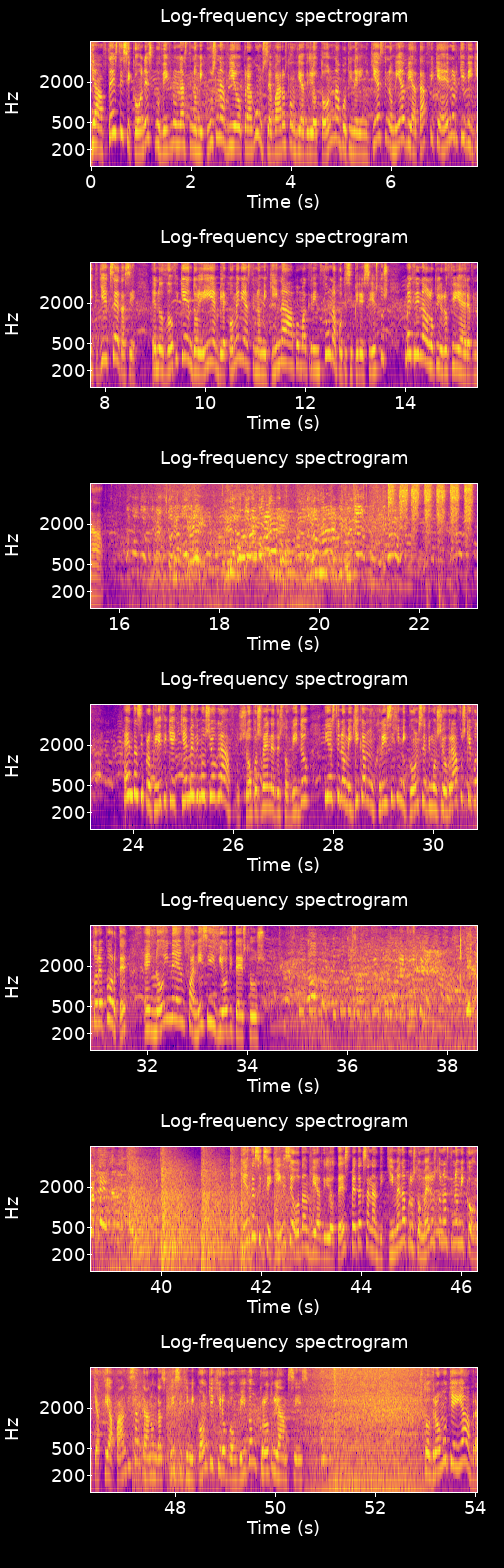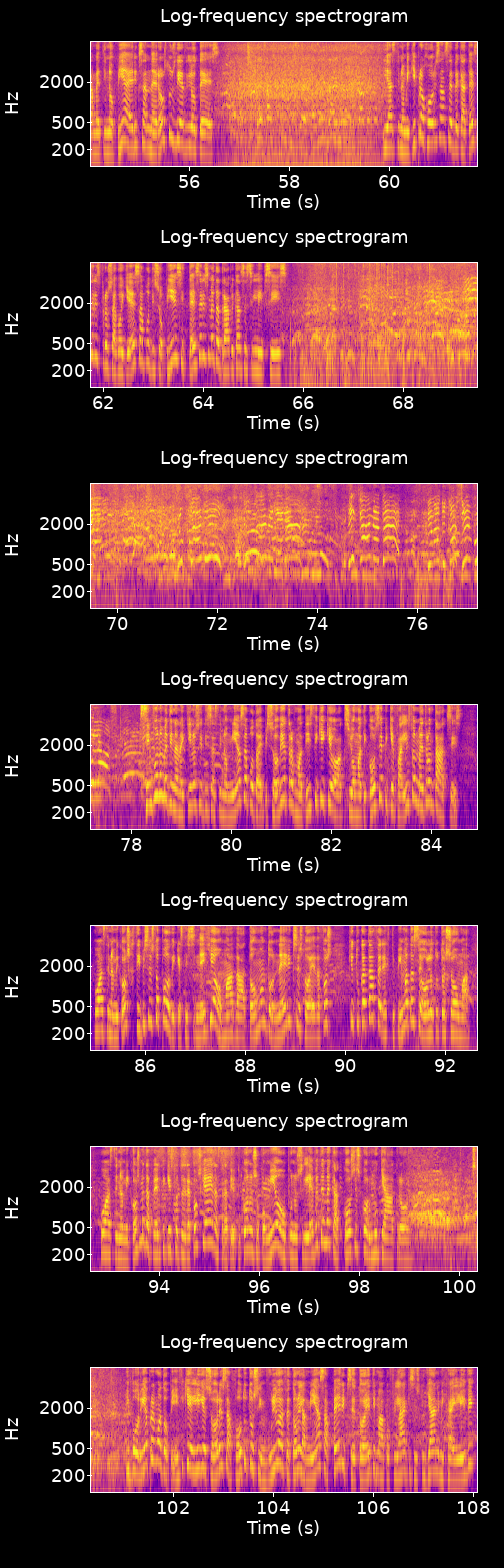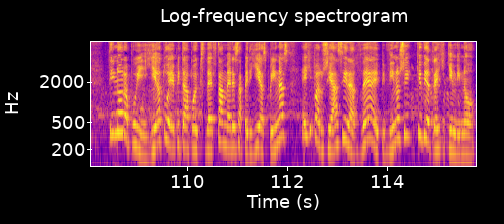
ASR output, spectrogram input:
Για αυτές τις εικόνες που δείχνουν αστυνομικούς να βιοπραγούν σε βάρος των διαδηλωτών, από την ελληνική αστυνομία διατάχθηκε ένορκη διοικητική εξέταση, ενώ δόθηκε εντολή οι εμπλεκόμενοι αστυνομικοί να απομακρυνθούν από τις υπηρεσίες τους μέχρι να ολοκληρωθεί η έρευνα. Ένταση προκλήθηκε και με δημοσιογράφους. Όπως φαίνεται στο βίντεο, οι αστυνομικοί κάνουν χρήση χημικών σε δημοσιογράφους και φωτορεπόρτερ, ενώ είναι εμφανείς οι ιδιότητές τους. Η ένταση ξεκίνησε όταν διαδηλωτές πέταξαν αντικείμενα προς το μέρος των αστυνομικών και αυτοί απάντησαν κάνοντας χρήση χημικών και χειροβομβίδων κρότου λάμψης στο δρόμο και η άβρα με την οποία έριξαν νερό στους διαδηλωτές. Οι αστυνομικοί προχώρησαν σε 14 προσαγωγές, από τις οποίες οι 4 μετατράπηκαν σε συλλήψεις. Σύμφωνα με την ανακοίνωση της αστυνομίας, από τα επεισόδια τραυματίστηκε και ο αξιωματικός επικεφαλής των μέτρων τάξης. Ο αστυνομικός χτύπησε στο πόδι και στη συνέχεια ομάδα ατόμων τον έριξε στο έδαφος και του κατάφερε χτυπήματα σε όλο του το σώμα. Ο αστυνομικός μεταφέρθηκε στο 401 στρατιωτικό νοσοκομείο όπου νοσηλεύεται με κακώσεις κορμού και άκρων. Η πορεία πραγματοποιήθηκε λίγες ώρες αφότου το Συμβούλιο Εφετών Λαμίας απέρριψε το αίτημα αποφυλάκησης του Γιάννη Μιχαηλίδη την ώρα που η υγεία του έπειτα από 67 μέρες απεργίας πείνας έχει παρουσιάσει ραγδαία επιδείνωση και διατρέχει κίνδυνο.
